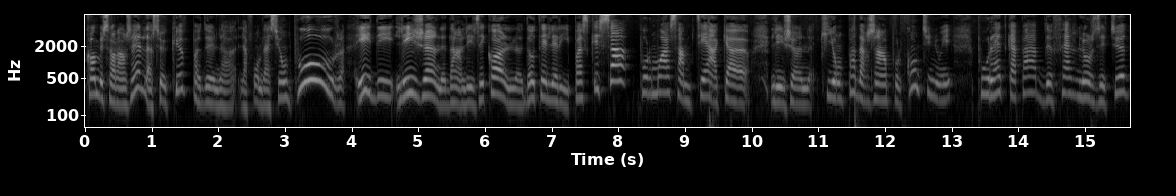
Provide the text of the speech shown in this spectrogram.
comme Sorangel s'occupe de la fondation pour aider les jeunes dans les écoles d'hôtellerie, parce que ça, pour moi, ça me tient à cœur, les jeunes qui n'ont pas d'argent pour continuer, pour être capables de faire leurs études.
